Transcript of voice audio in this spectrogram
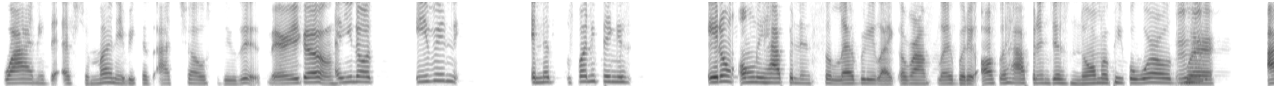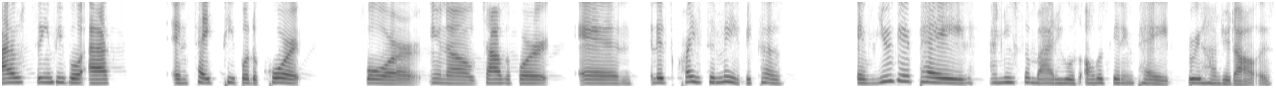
why I need the extra money because I chose to do this. There you go. And, you know, even and the funny thing is it don't only happen in celebrity, like, around celebrity, but it also happen in just normal people world Mhm. where I've seen people ask and take people to court for, you know, child support, and and it's crazy to me because if you get paid I knew somebody who was always getting paid $300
